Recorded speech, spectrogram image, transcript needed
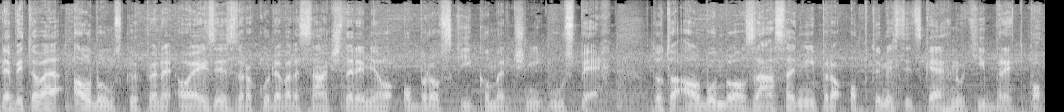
Debitové album skupiny Oasis z roku 94 mělo obrovský komerční úspěch. Toto album bylo zásadní pro optimistické hnutí Britpop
